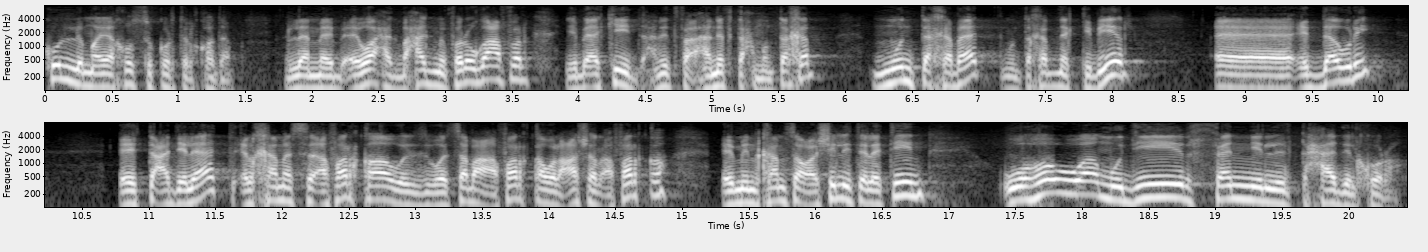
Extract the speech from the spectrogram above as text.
كل ما يخص كرة القدم. لما يبقى واحد بحجم فاروق جعفر يبقى أكيد هندفع هنفتح منتخب منتخبات منتخبنا الكبير آه الدوري التعديلات الخمس أفارقة وال- والسبع أفارقة والعشر أفارقة من 25 ل 30 وهو مدير فني لاتحاد الكرة.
